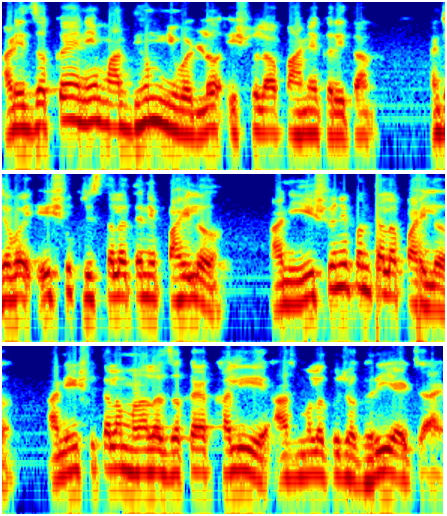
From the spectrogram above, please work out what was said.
आणि जकयाने माध्यम निवडलं येशूला पाहण्याकरिता. आणि जेव्हा येशू ख्रिस्ताला त्याने पाहिलं आणि येशूने पण त्याला पाहिलं आणि येशू त्याला म्हणाला जकाया खाली ये आज मला तुझ्या घरी यायचं आहे.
